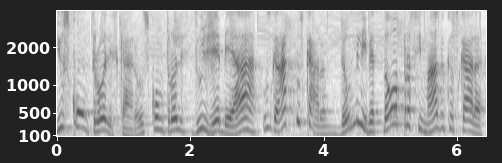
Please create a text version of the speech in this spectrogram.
e os controles, cara, os controles do GBA, os gráficos, cara, Deus me livre, é tão aproximado que os cara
